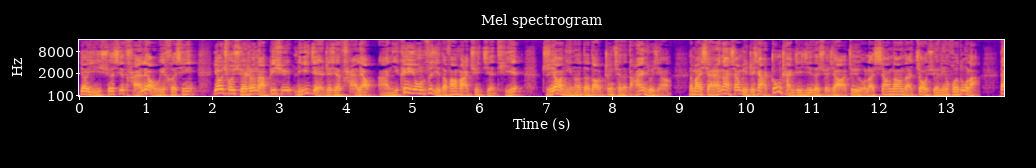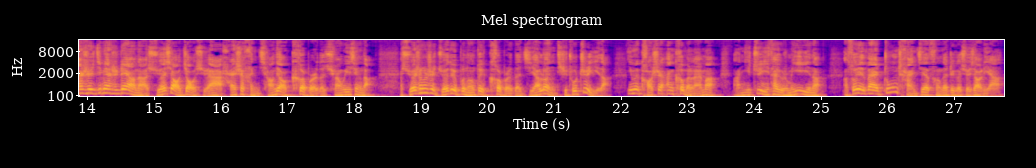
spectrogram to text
要以学习材料为核心，要求学生呢必须理解这些材料啊。你可以用自己的方法去解题，只要你能得到正确的答案就行。那么，显然呢，相比之下，中产阶级的学校就有了相当的教学灵活度了。但是，即便是这样呢，学校教学啊，还是很强调课本的权威性的。学生是绝对不能对课本的结论提出质疑的，因为考试按课本来嘛，啊，你质疑它有什么意义呢？啊，所以在中产阶层的这个学校里啊，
